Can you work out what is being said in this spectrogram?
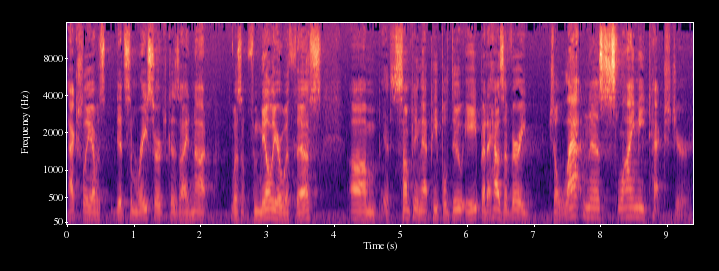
actually I was did some research because I not wasn't familiar with this. Um, it's something that people do eat, but it has a very gelatinous, slimy texture.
